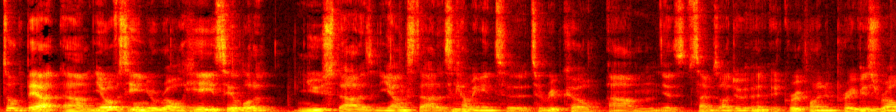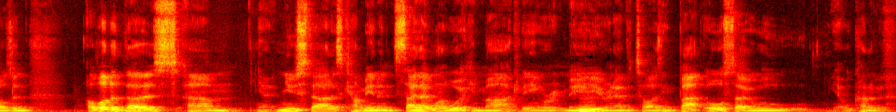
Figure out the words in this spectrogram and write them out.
talk about um, you know obviously in your role here, you see a lot of new starters and young starters mm. coming into to Rip Curl, um, you know, same as I do mm. at, at Groupon and in previous mm. roles. And a lot of those um, you know, new starters come in and say they want to work in marketing or in media mm. and advertising, but also will you know, will kind of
